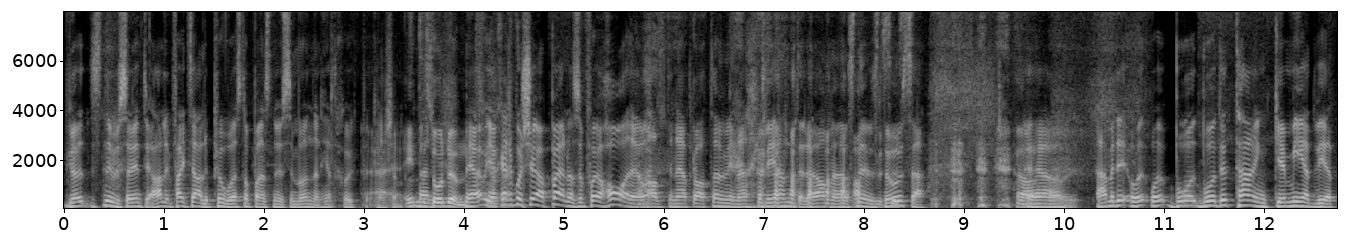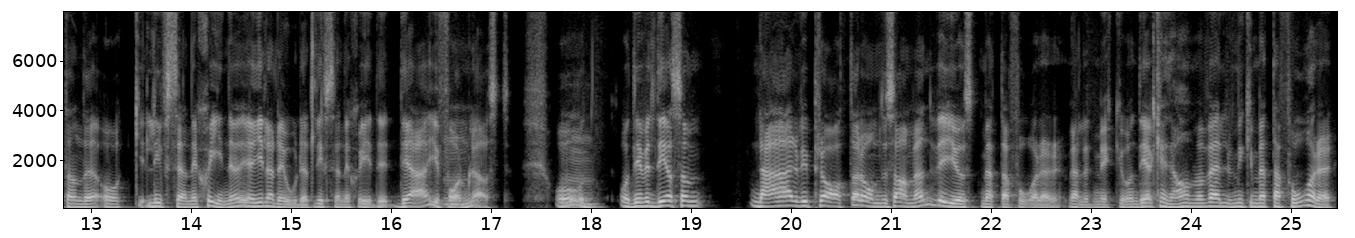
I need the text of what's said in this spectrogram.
jag snusar ju inte, jag har aldrig, faktiskt aldrig provat att stoppa en snus i munnen, helt sjukt kanske. inte men, så dumt. Men jag, jag kanske får köpa en och så får jag ha det och alltid när jag pratar med mina klienter och använder en snusdosa. Ja. Uh, ja, men det, och, och, både tanke, medvetande och livsenergi, jag gillar det ordet, livsenergi, det, det är ju formlöst. Mm. Och, mm. och det är väl det som när vi pratar om det så använder vi just metaforer väldigt mycket. Och en del kan säga, ja, men väldigt mycket metaforer.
